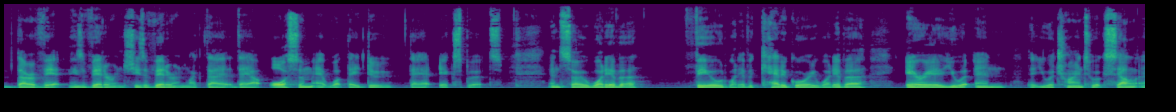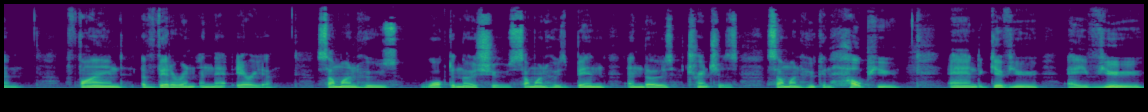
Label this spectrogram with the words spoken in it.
they're a vet. He's a veteran. She's a veteran. Like they, they are awesome at what they do. They are experts. And so, whatever field, whatever category, whatever area you are in that you are trying to excel in, find a veteran in that area. Someone who's walked in those shoes, someone who's been in those trenches, someone who can help you and give you a view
